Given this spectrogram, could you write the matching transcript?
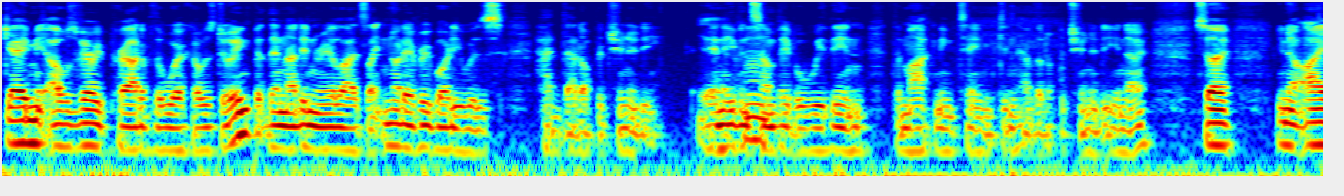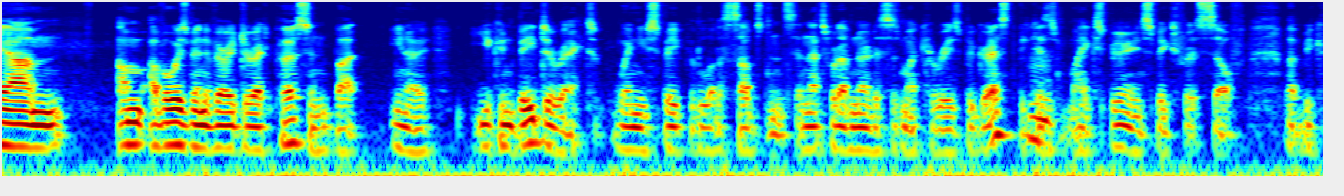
gave me. I was very proud of the work I was doing, but then I didn't realize like not everybody was had that opportunity. And Yeah. even some people within the marketing team didn't have that opportunity, you know. So, you know, I um, I'm, I've always been a very direct person, but you know, you can be direct when you speak with a lot of substance, and that's what I've noticed as my career's progressed hmm. because my experience speaks for itself. But bec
